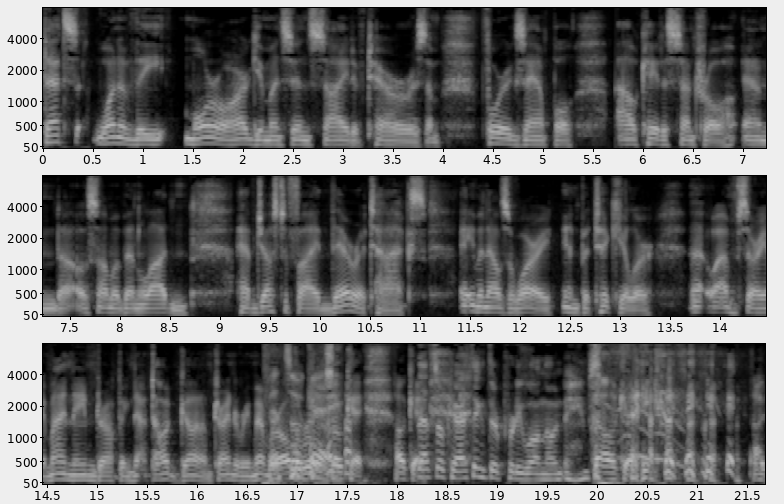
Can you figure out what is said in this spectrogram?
That's one of the moral arguments inside of terrorism. For example, Al Qaeda Central and uh, Osama bin Laden have justified their attacks. Ayman al Zawahiri, in particular. Uh, oh, I'm sorry, am I name dropping now? Doggone, I'm trying to remember That's all the okay. rules. Okay, okay. That's okay. I think they're pretty well known names. Okay. I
